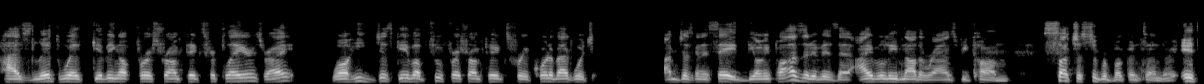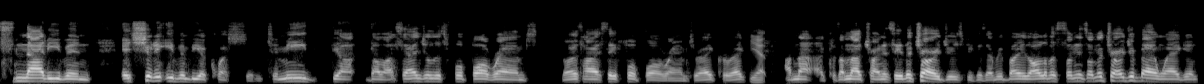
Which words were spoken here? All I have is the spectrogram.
has lived with giving up first round picks for players, right? Well, he just gave up two first round picks for a quarterback, which I'm just gonna say the only positive is that I believe now the Rams become such a Super Bowl contender. It's not even it shouldn't even be a question. To me, the the Los Angeles football Rams, notice how I say football Rams, right? Correct? Yep. I'm not because I'm not trying to say the Chargers because everybody all of a sudden is on the Charger bandwagon.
